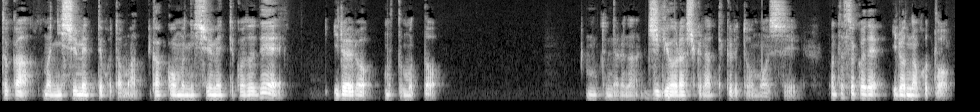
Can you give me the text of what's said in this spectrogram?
とか、まあ2週目ってことも、学校も2週目ってことで、いろいろもっともっと、なんて言うんだろうな、授業らしくなってくると思うし、またそこでいろんなことを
